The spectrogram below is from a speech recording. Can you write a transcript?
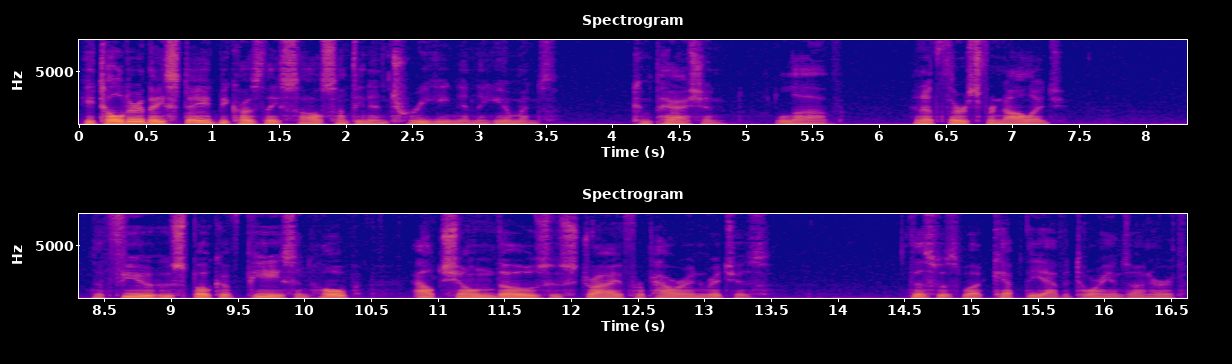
He told her they stayed because they saw something intriguing in the humans compassion, love, and a thirst for knowledge. The few who spoke of peace and hope outshone those who strive for power and riches. This was what kept the Avatorians on Earth.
